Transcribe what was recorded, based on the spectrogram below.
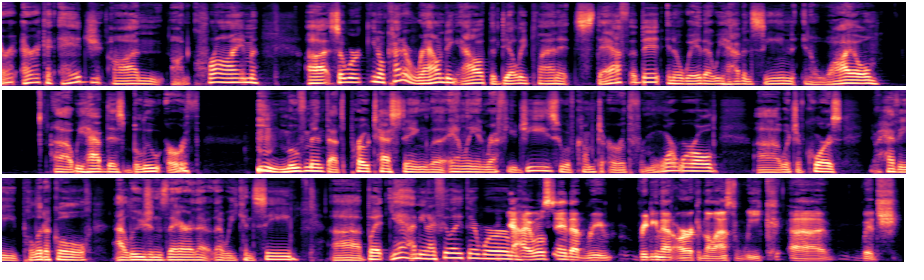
er- Erica Edge on, on crime? Uh, so we're, you know, kind of rounding out the Daily Planet staff a bit in a way that we haven't seen in a while. Uh, we have this Blue Earth movement that's protesting the alien refugees who have come to Earth from Warworld, uh, which, of course, you know, heavy political allusions there that, that we can see. Uh, but yeah, I mean, I feel like there were. Yeah, I will say that re- reading that arc in the last week, uh, which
